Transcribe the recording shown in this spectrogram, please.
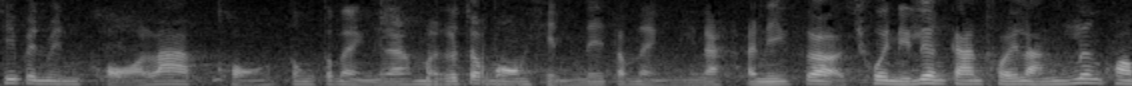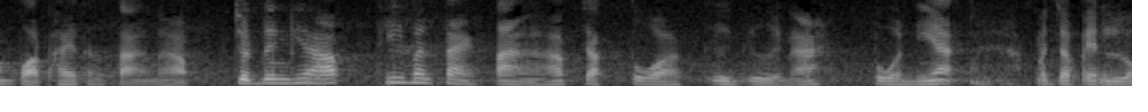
ที่เป็นเป็นขอลากของตรงตำแหน่งนี้นะ มันก็จะมองเห็นในตำแหน่งนี้นะ อันนี้ก็ช่วยในเรื่องการถอยหลังเรื่องความปลอดภัยต่างๆนะครับ จุดหนึ่งที่ครับที่มันแตกต่างครับจากตัวอื่นๆนะ ตัวนี้มันจะเป็นโล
